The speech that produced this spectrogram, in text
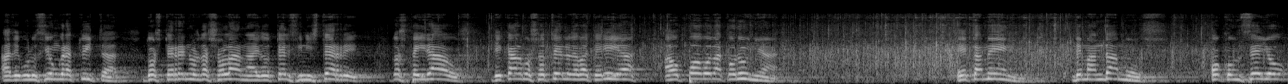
a devolución gratuita dos terrenos da Solana e do Hotel Finisterre, dos Peiraos, de Calvo Sotelo de Batería ao povo da Coruña. E tamén demandamos ao Concello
